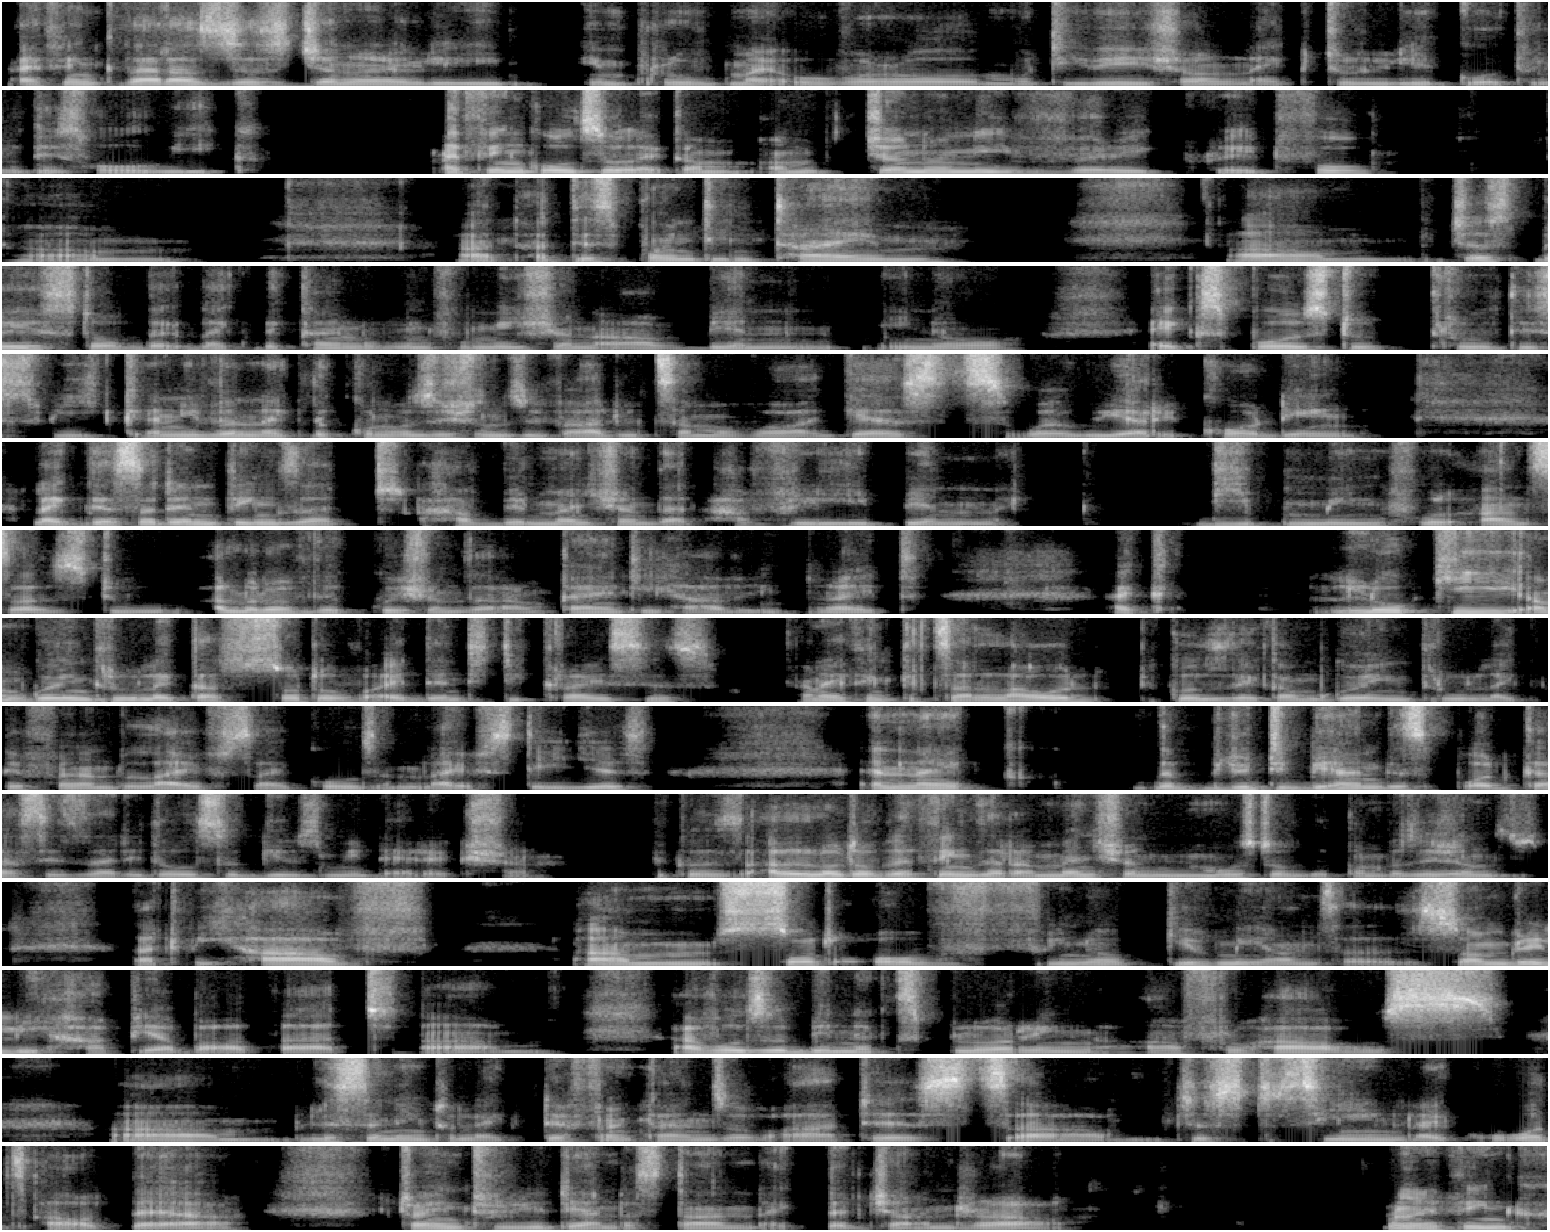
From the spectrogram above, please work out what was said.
I think that has just generally improved my overall motivation, like to really go through this whole week. I think also like I'm I'm genuinely very grateful. Um, at at this point in time, um just based off the like the kind of information i've been you know exposed to through this week and even like the conversations we've had with some of our guests where we are recording like there's certain things that have been mentioned that have really been like deep meaningful answers to a lot of the questions that i'm currently having right? Like low key i'm going through like a sort of identity crisis and i think it's allowed because like i'm going through like different life cycles and life stages. And like the beauty behind this podcast is that it also gives me direction because a lot of the things that are mentioned in most of the conversations that we have um sort of you know give me answers so i'm really happy about that um i've also been exploring afro house um listening to like different kinds of artists um just seeing like what's out there trying to really understand like the genre and i think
